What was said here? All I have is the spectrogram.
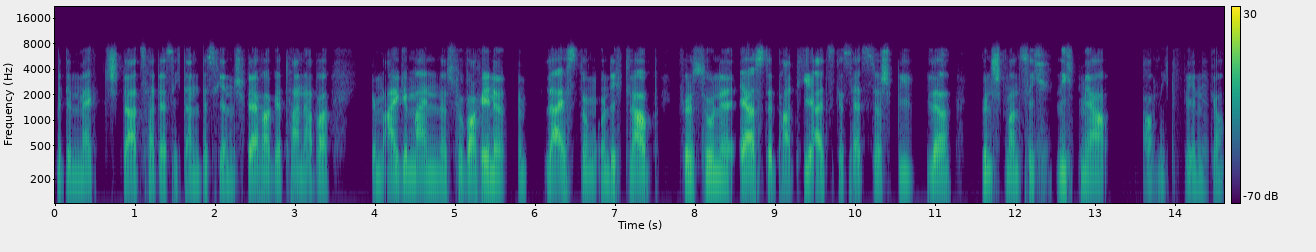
mit den Matchstarts hat er sich dann ein bisschen schwerer getan, aber im Allgemeinen eine souveräne Leistung und ich glaube, für so eine erste Partie als gesetzter Spieler wünscht man sich nicht mehr, auch nicht weniger.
